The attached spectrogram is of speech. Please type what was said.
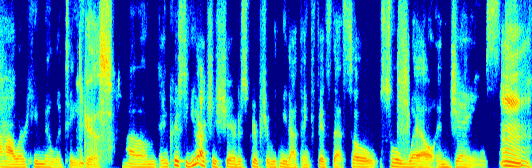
our humility. Yes. Um, and Christy, you actually shared a scripture with me that I think fits that so so well in James. Mm,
